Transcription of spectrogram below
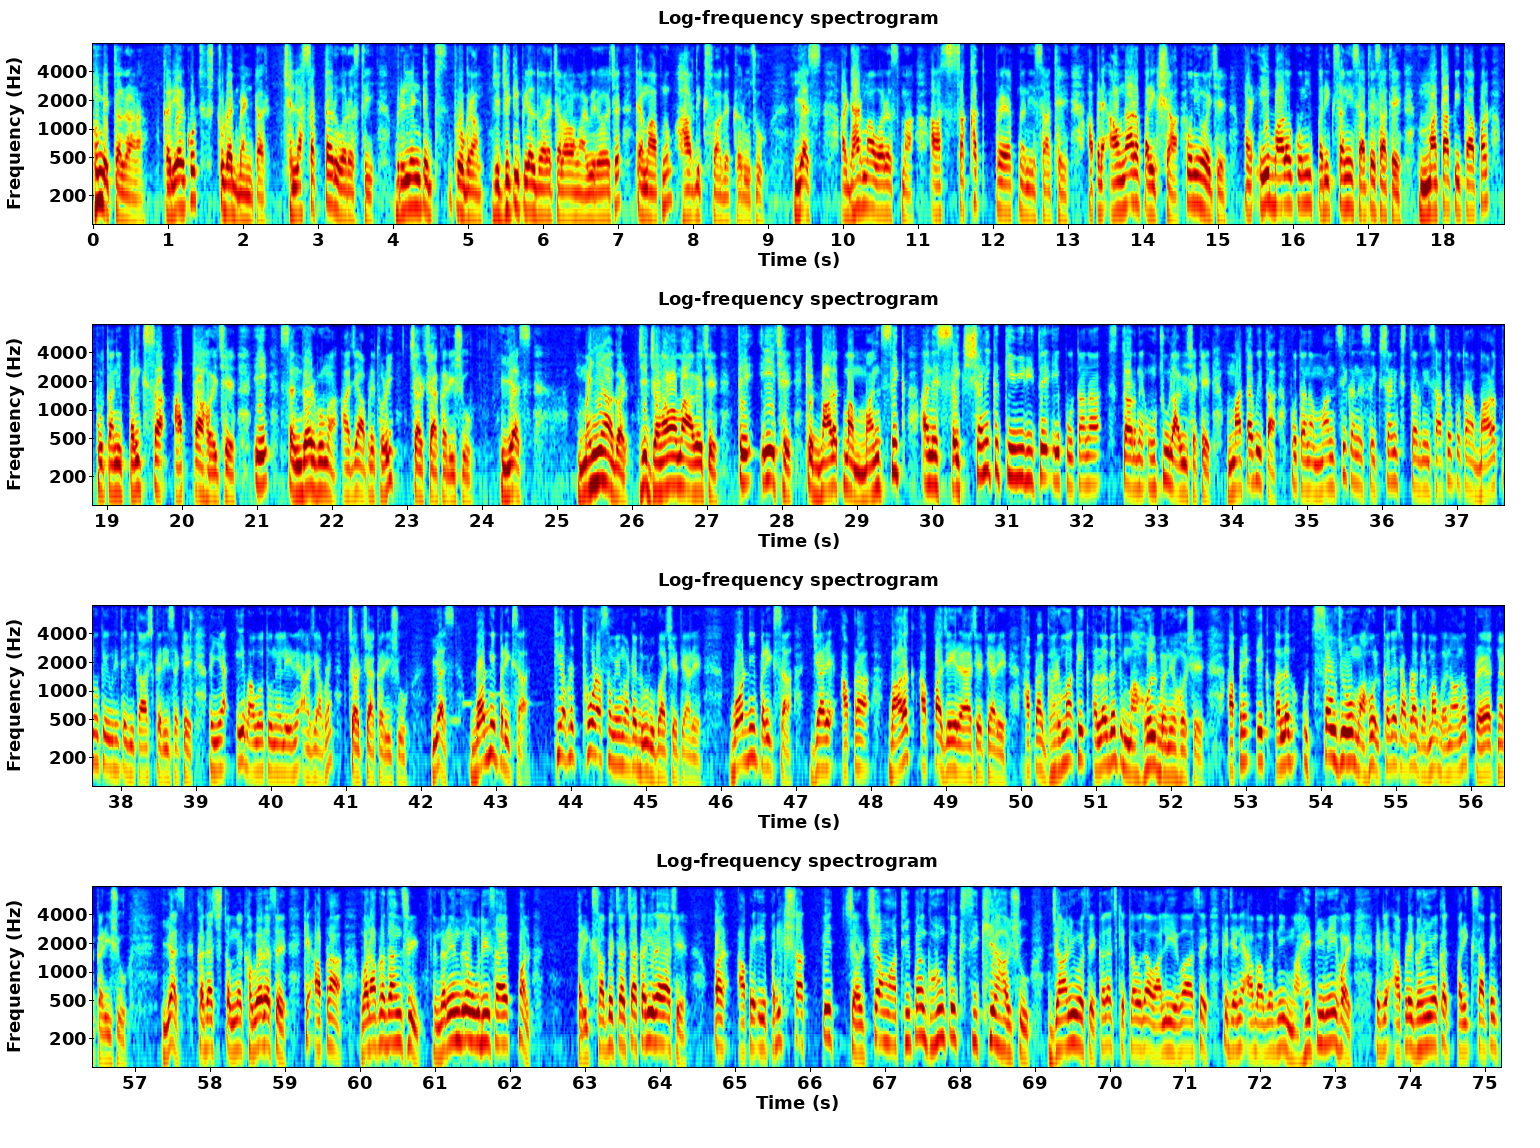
હું Mittal Rana career coach student mentor છેલ્લા સત્તર વર્ષથી બ્રિલિયન્ટ ટિપ્સ પ્રોગ્રામ જે જીટીપીએલ દ્વારા ચલાવવામાં આવી રહ્યો છે, તેમાં આપનું હાર્દિક સ્વાગત કરું છું. યસ અઢારમા વર્ષમાં આ સખત પ્રયત્નની સાથે આપણે આવનારા પરીક્ષા કોની હોય છે, પણ એ બાળકોની પરીક્ષાની સાથે સાથે માતા પિતા પણ પોતાની પરીક્ષા આપતા હોય છે. એ સંદર્ભમાં આજે આપણે થોડી ચર્ચા કરીશું. યસ અહીંયા આગળ જે જણાવવામાં આવે છે તે એ છે કે બાળકમાં માનસિક અને શૈક્ષણિક કેવી રીતે એ પોતાના સ્તરને ઊંચું લાવી શકે. માતા પિતા પોતાના માનસિક અને શૈક્ષણિક સ્તરની સાથે પોતાના બાળકનો કેવી રીતે વિકાસ કરી શકે. અહીંયા એ બાબતોને લઈને આજે આપણે ચર્ચા કરીશું. યસ, બોર્ડની પરીક્ષા થી આપણે થોડા સમય માટે દૂર ઊભા છીએ ત્યારે. બોર્ડની પરીક્ષા જ્યારે આપણા બાળક આપવા જઈ રહ્યા છે ત્યારે આપણા ઘરમાં કંઈક અલગ જ માહોલ બન્યો હશે. આપણે એક અલગ ઉત્સવ જેવો માહોલ કદાચ આપણા ઘરમાં બનાવવાનો પ્રયત્ન કરીશું. યસ, કદાચ તમને ખબર હશે કે આપણા વડાપ્રધાન શ્રી નરેન્દ્ર મોદી સાહેબ પણ પરીક્ષા પે ચર્ચા કરી રહ્યા છે. પણ આપણે એ પરીક્ષા પે ચર્ચામાંથી પણ ઘણું કંઈક શીખ્યા હશું. જાણ્યું હશે. કદાચ કેટલા બધા વાલી એવા હશે કે જેને આ બાબતની માહિતી નહીં હોય. એટલે આપણે ઘણી વખત પરીક્ષા પે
